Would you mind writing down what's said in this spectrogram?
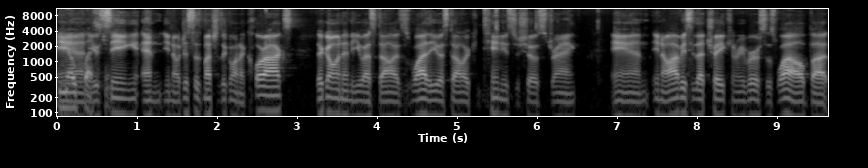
and No you're seeing and you know just as much as they're going to Clorox, they're going into U.S. dollars. Is why the U.S. dollar continues to show strength, and you know obviously that trade can reverse as well, but.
